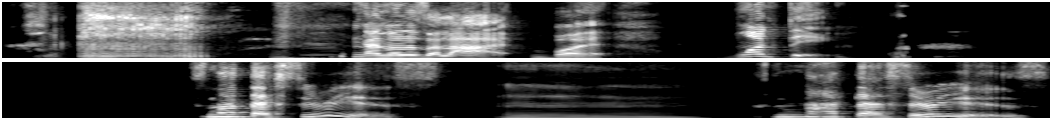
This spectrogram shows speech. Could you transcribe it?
I know there's a lot, but one thing. It's not that serious. Mm, It's not that serious.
